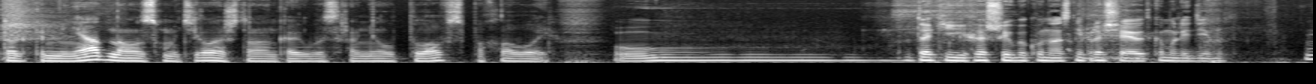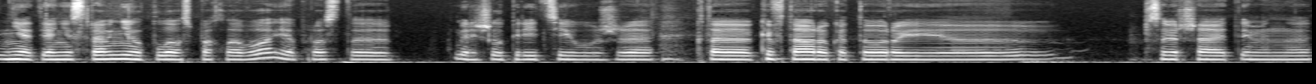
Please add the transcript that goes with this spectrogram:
только меня одного смутило, что он как бы сравнил плов с пахлавой. Таких ошибок у нас не прощают, Камаледин. Нет, я не сравнил плов с пахлавой, я просто решил перейти уже к, к ифтару, который э, совершает именно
